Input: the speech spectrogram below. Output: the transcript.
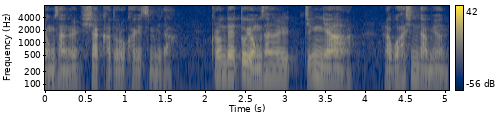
영상을 시작하도록 하겠습니다. 그런데 또 영상을 찍냐라고 하신다면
